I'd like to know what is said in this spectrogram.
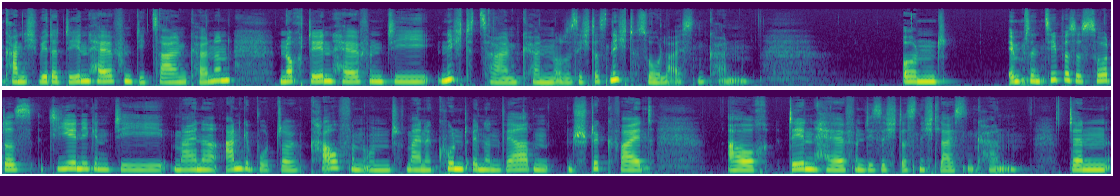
Kann ich weder denen helfen, die zahlen können, noch denen helfen, die nicht zahlen können oder sich das nicht so leisten können. Und im Prinzip ist es so, dass diejenigen, die meine Angebote kaufen und meine Kundinnen werden, ein Stück weit auch denen helfen, die sich das nicht leisten können. Denn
